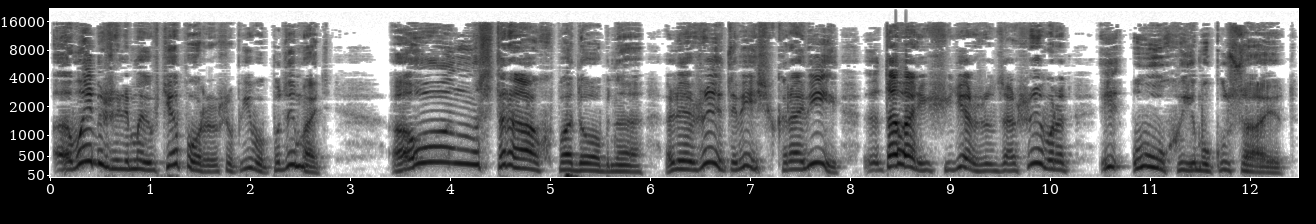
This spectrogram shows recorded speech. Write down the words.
А выбежали мы в те поры, чтоб его подымать. А он страх подобно, лежит весь в крови, товарищи держат за шиворот и ухо ему кусает.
